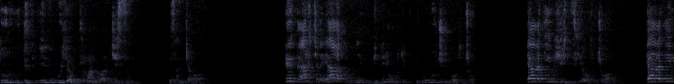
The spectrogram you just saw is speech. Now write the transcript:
дүүргүүдэд энэ үйл явдал маань болж исэн. Санаж байгаа. Тэгээ гарч байгаа яагаад бидний хүүхдүүд ийм хөвгөжлөг болчихвоо? Яагаад ийм хэрцгий болчихвоо? Яагаад ийм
